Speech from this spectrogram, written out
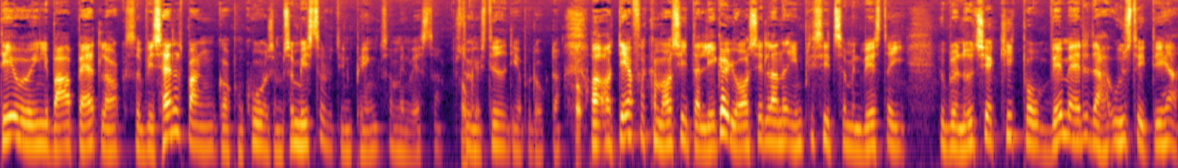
Det er jo egentlig bare bad luck. Så hvis Handelsbanken går konkurs, så mister du dine penge som investor, hvis okay. du investerer i de her produkter. Oh. Og, og derfor kan man også sige, at der ligger jo også et eller andet implicit som investor i. Du bliver nødt til at kigge på, hvem er det, der har udstedt det her?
